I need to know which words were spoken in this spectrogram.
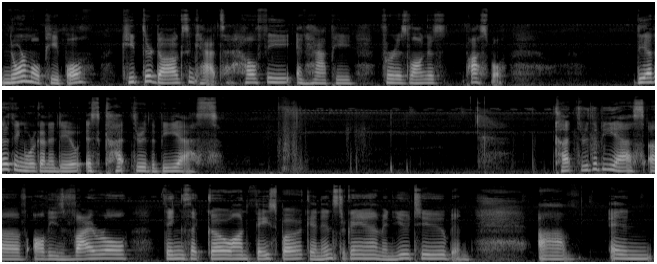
normal people keep their dogs and cats healthy and happy for as long as possible. The other thing we're going to do is cut through the BS. Cut through the BS of all these viral things that go on Facebook and Instagram and YouTube and um, and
